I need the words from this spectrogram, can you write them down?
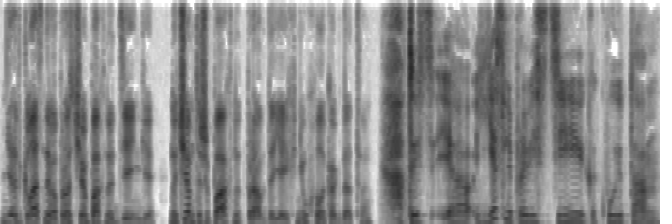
Нет, классный вопрос, чем пахнут деньги? Ну, чем-то же пахнут, правда, я их нюхала когда-то. То есть, э, если провести какую-то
